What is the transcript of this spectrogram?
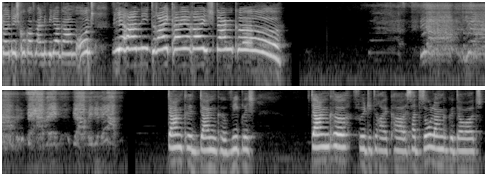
Wort, Leute. Ich gucke auf meine Wiedergaben und wir haben die 3K erreicht. Danke. Danke, danke, wirklich danke für die 3K. Es hat so lange gedauert,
